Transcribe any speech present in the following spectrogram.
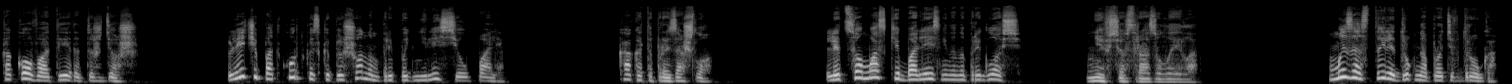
«Какого ответа ты ждешь? Плечи под курткой с капюшоном приподнялись и упали. Как это произошло? Лицо маски болезненно напряглось. Не все сразу, Лейла. Мы застыли друг напротив друга.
